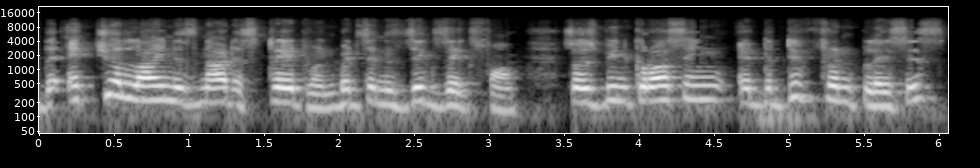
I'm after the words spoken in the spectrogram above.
The actual line is not a straight one, but it's in a zigzag form. So it's been crossing at the different places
